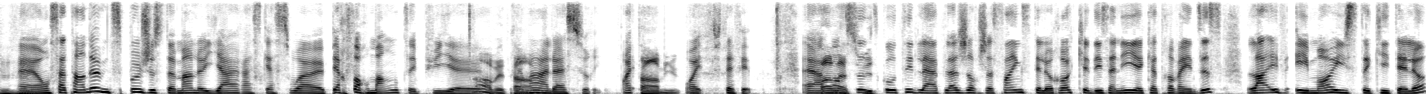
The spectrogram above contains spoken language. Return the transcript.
Mhm. Euh, on s'attendait un petit peu justement là, hier à ce qu'elle soit euh, performante et puis euh, Ah, vraiment a assuré. Ouais. Tant mieux. Oui, tout à fait. Euh, Par la suite. du côté de la place Georges V, c'était le rock des années 90, live et moist qui était là.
